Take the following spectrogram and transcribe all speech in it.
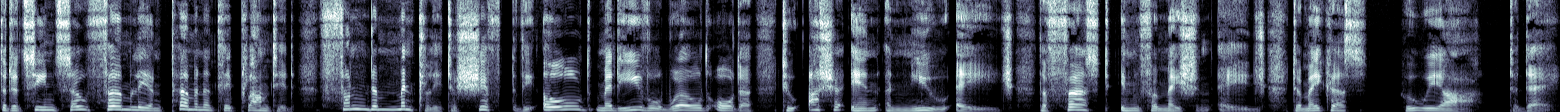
that had seemed so firmly and permanently planted, fundamentally to shift the old medieval world order to usher in a new age, the first information age, to make us who we are today.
